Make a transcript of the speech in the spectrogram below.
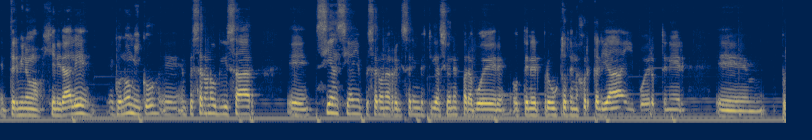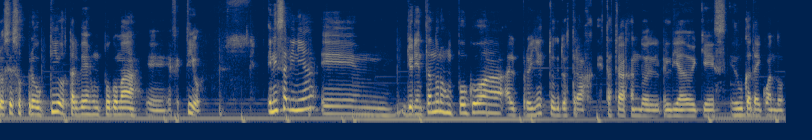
en términos generales, económicos, eh, empezaron a utilizar eh, ciencia y empezaron a realizar investigaciones para poder obtener productos de mejor calidad y poder obtener eh, procesos productivos tal vez un poco más efectivos. En esa línea, y orientándonos un poco al proyecto que tú estás trabajando el, día de hoy, que es Educa Taekwondo,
